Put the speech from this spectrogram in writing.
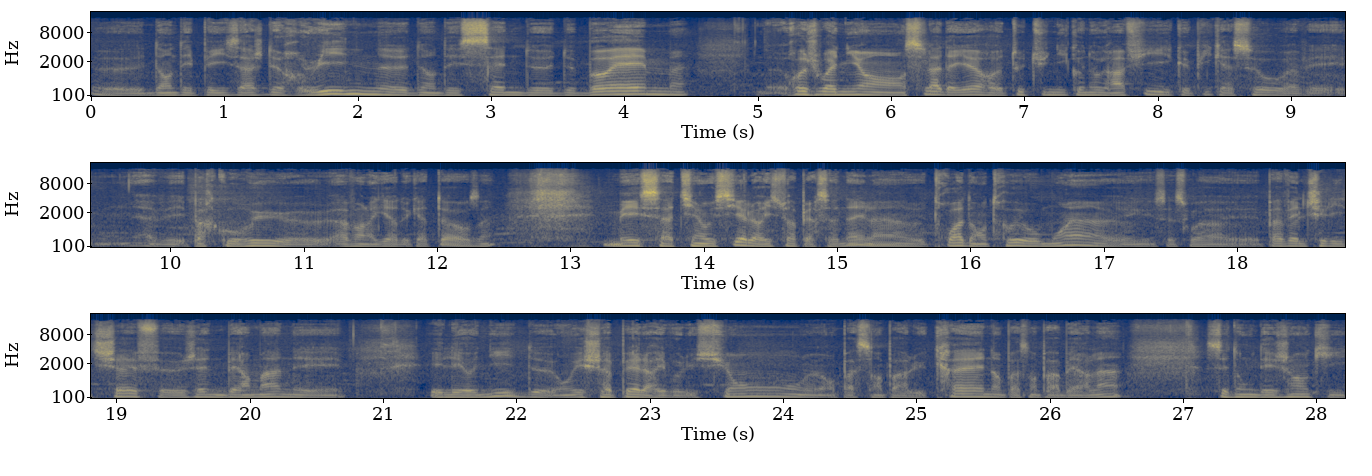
Dans des paysages de ruines, dans des scènes de, bohème, rejoignant cela d'ailleurs toute une iconographie que Picasso avait, parcourue euh, avant la guerre de 14. Hein. Mais ça tient aussi à leur histoire personnelle. Hein. Trois d'entre eux au moins, euh, que ce soit Pavel Tchelitchev, Eugène Berman et, et Léonide ont échappé à la Révolution, euh, en passant par l'Ukraine, en passant par Berlin. C'est donc des gens qui,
